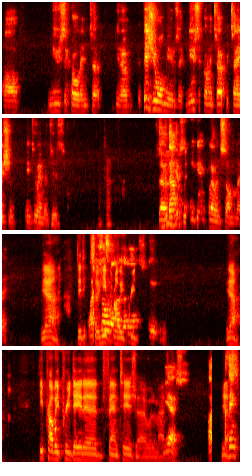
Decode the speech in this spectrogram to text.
of musical inter, you know, visual music, musical interpretation into images. Okay. So, that was a big influence on me. Yeah. Did he, so he probably yeah he probably predated Fantasia, I would imagine. Yes, I yes. think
